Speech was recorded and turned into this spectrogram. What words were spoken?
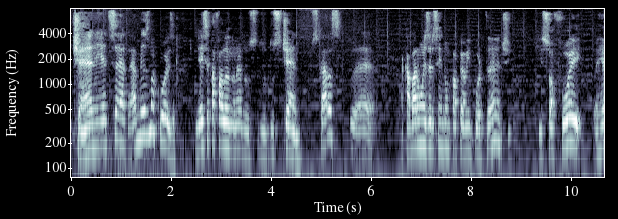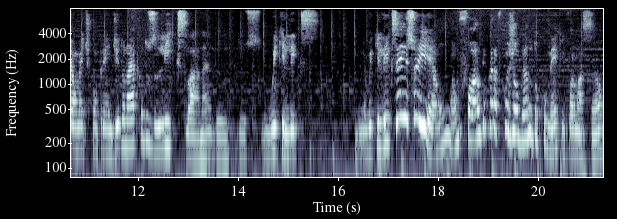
channel, etc. É a mesma coisa. E aí você está falando né, dos, dos, dos Chen. Os caras é, acabaram exercendo um papel importante que só foi realmente compreendido na época dos leaks lá, né? Do, dos Wikileaks. O Wikileaks é isso aí, é um, é um fórum que o cara ficou jogando documento, informação,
